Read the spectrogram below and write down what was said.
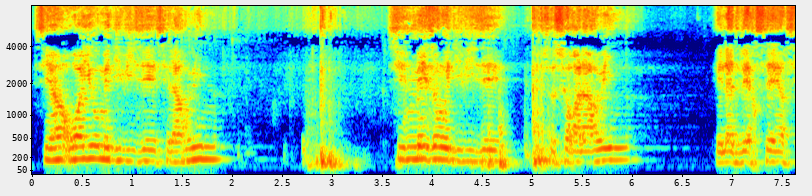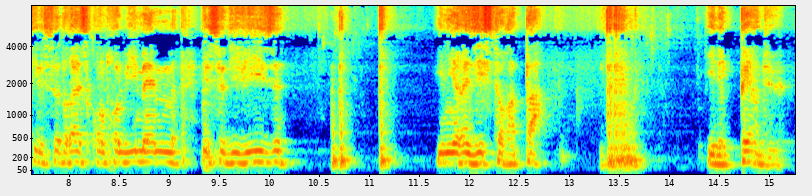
Si un royaume est divisé, c'est la ruine. Si une maison est divisée, ce sera la ruine. Et l'adversaire, s'il se dresse contre lui-même et se divise, il n'y résistera pas. Il est perdu.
